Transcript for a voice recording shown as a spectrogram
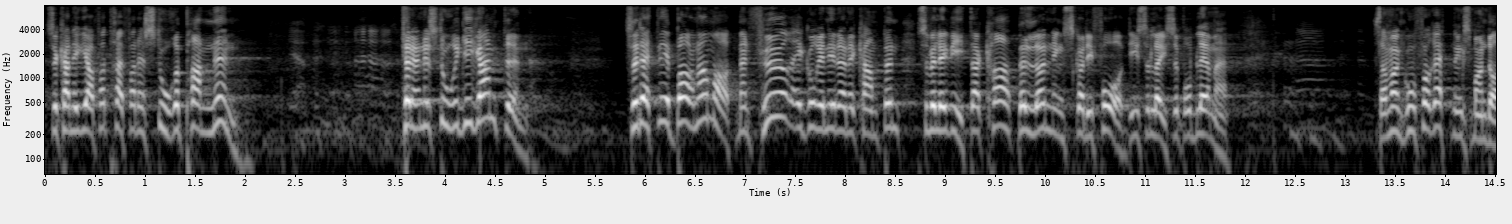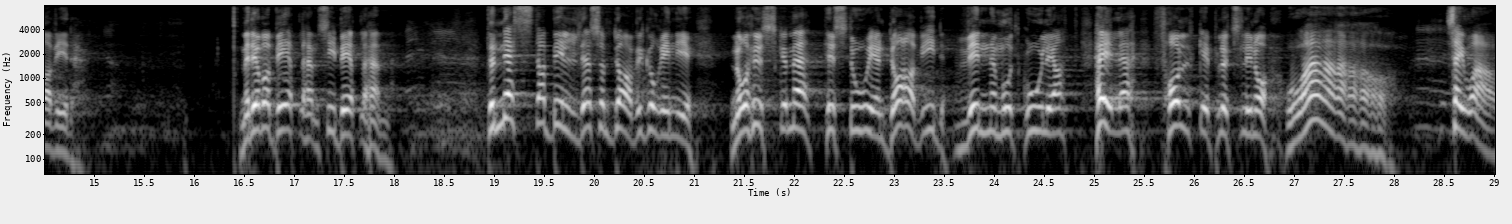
så kan jeg iallfall treffe den store pannen til denne store giganten. Så dette er barnemat. Men før jeg går inn i denne kampen, så vil jeg vite hva belønning skal de få, de som løser problemet. Så han var en god forretningsmann, David. Men det var Betlehem. Si Betlehem. Det neste bildet som David går inn i Nå husker vi historien. David vinner mot Goliat. Hele folket plutselig nå Wow! Si wow.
